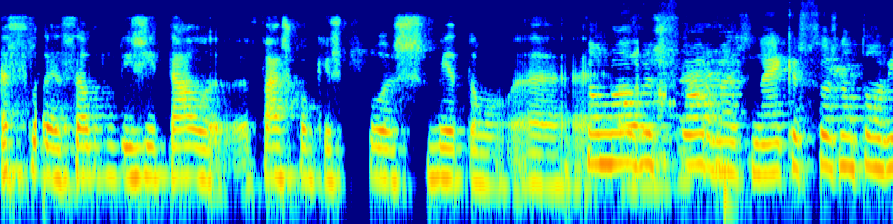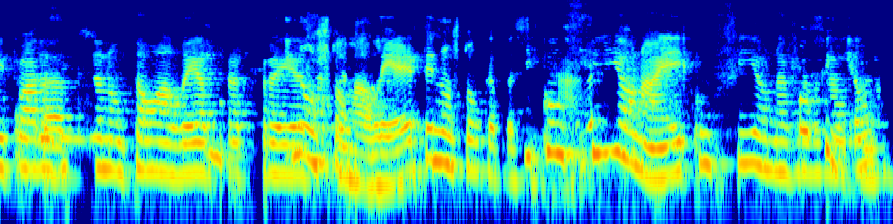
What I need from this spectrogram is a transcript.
aceleração do digital eh, faz com que as pessoas se metam. Uh, São novas uh, formas, não é? Que as pessoas não estão habituadas e ainda não estão alerta para isso. Não estão alerta e não estão capacitadas. E confiam, não é? E confiam, na verdade. Confiam,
